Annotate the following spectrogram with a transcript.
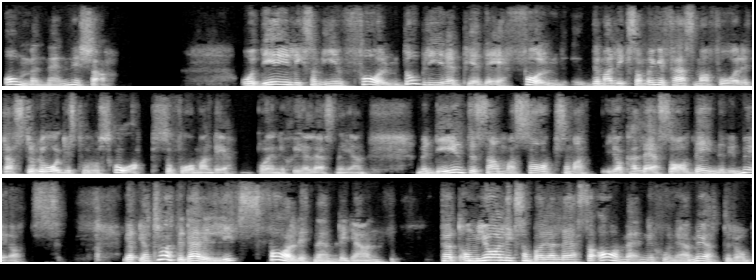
om en människa. Och det är liksom i en form, då blir det en pdf-form, där man liksom, ungefär som man får ett astrologiskt horoskop, så får man det på energiläsningen. Men det är inte samma sak som att jag kan läsa av dig när vi möts. Jag, jag tror att det där är livsfarligt nämligen. För att om jag liksom börjar läsa av människor när jag möter dem,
